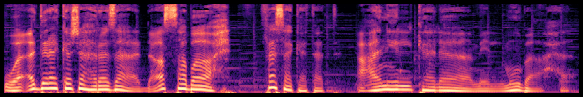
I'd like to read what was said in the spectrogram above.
وأدرك شهرزاد الصباح فسكتت عن الكلام المباح.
